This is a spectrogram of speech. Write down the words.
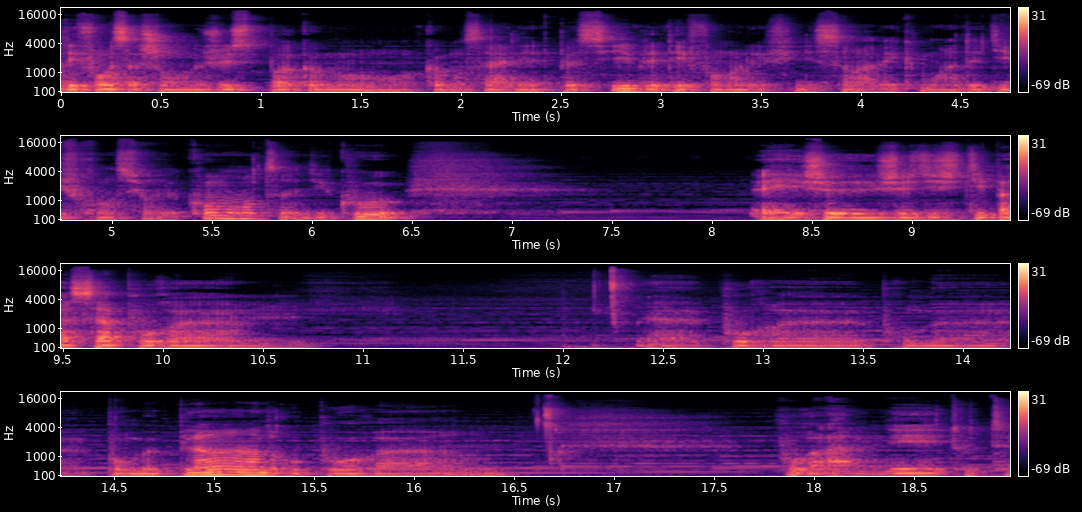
Des fois, ça sachant juste pas comment, comment ça allait être possible, et des fois, en les finissant avec moins de 10 francs sur le compte. Du coup, et je, je, dis pas ça pour, euh, euh, euh, pour, me, pour me plaindre ou pour, pour amener toute,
